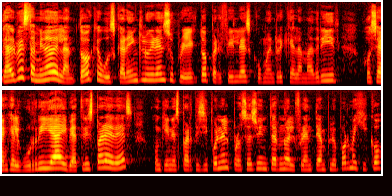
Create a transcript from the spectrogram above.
Galvez también adelantó que buscará incluir en su proyecto perfiles como Enrique Lamadrid, José Ángel Gurría y Beatriz Paredes, con quienes participó en el proceso interno del Frente Amplio por México,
